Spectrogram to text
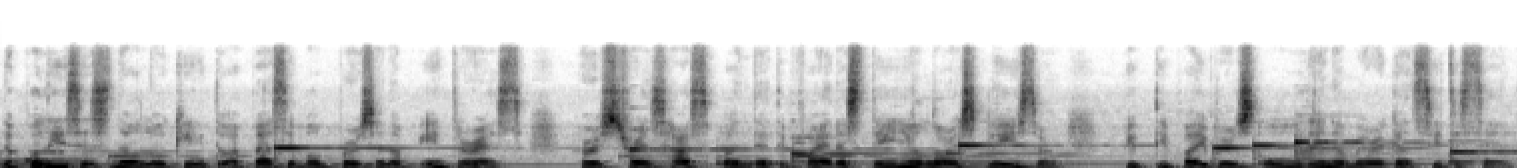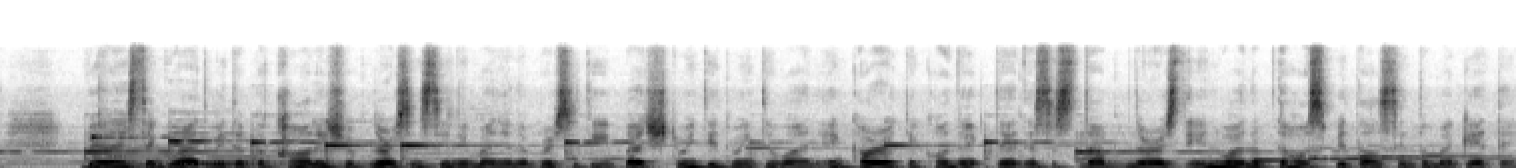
The police is now looking to a possible person of interest, her strange husband identified as Daniel Lawrence Glazer, 55 years old and American citizen. Bella is a graduate of the College of Nursing Silliman University, batch 2021, and currently connected as a staff nurse in one of the hospitals in Dumaguete.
